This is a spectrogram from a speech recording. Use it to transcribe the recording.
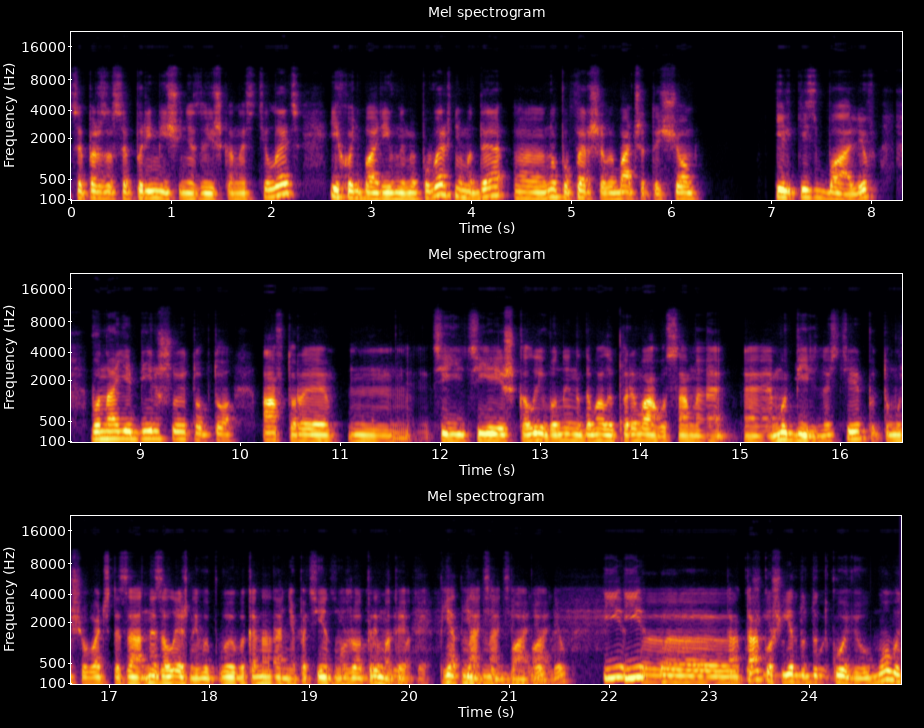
Це перш за все переміщення з ліжка на стілець і ходьба рівними поверхнями, де, е, ну, по-перше, ви бачите, що кількість балів вона є більшою, тобто автори цієї цієї шкали вони надавали перевагу саме е, мобільності, тому що бачите, за незалежне виконання пацієнт може отримати 15 балів. І, і е, також є додаткові умови,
